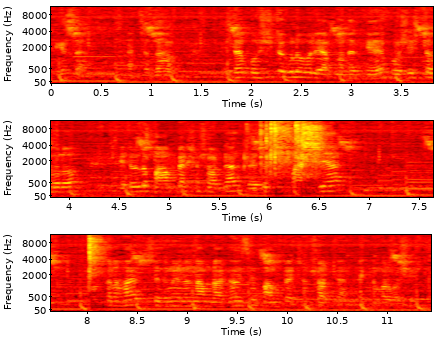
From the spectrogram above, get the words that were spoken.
ঠিক আছে? আচ্ছা হোক। এটার বৈশিষ্ট্যগুলো বলি আপনাদেরকে। বৈশিষ্ট্য হলো, এটা হলো পাম্প অ্যাকশন শর্ট গান যেহেতু পাম্প দিয়া করা হয়, সেজন্য এটার নাম রাখা হয়েছে পাম্প অ্যাকশন শর্ট গান এক নম্বর বৈশিষ্ট্য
